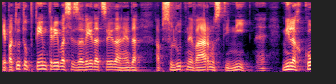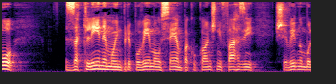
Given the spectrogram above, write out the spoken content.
Je pa tudi ob tem treba se zavedati, seveda, ne, da absolutne varnosti ni. Ne. Mi lahko zaklenemo in prepovemo vse, ampak v končni fazi še vedno bo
